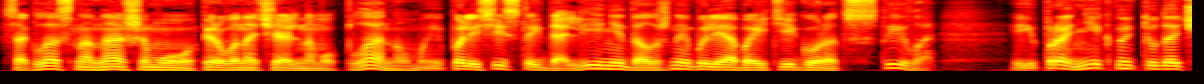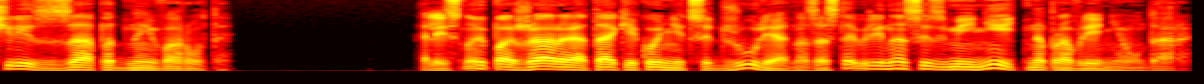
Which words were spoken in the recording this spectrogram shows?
Согласно нашему первоначальному плану, мы по лесистой долине должны были обойти город с тыла и проникнуть туда через западные ворота. Лесной пожар и атаки конницы Джулиана заставили нас изменить направление удара.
